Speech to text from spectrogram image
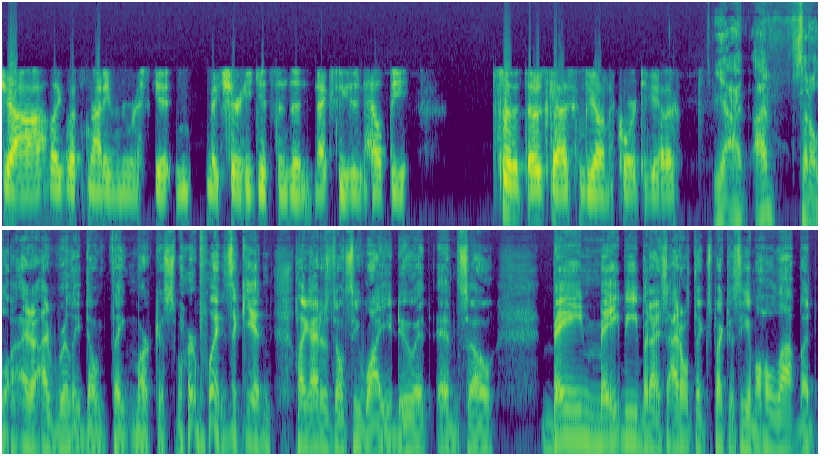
Ja. Like, let's not even risk it and make sure he gets into next season healthy, so that those guys can be on the court together. Yeah, I, I've said a lot. I, I really don't think Marcus Smart plays again. Like, I just don't see why you do it. And so, Bane maybe, but I, I don't expect to see him a whole lot. But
